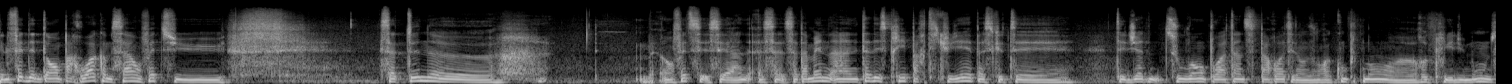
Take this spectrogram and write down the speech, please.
Et le fait d'être dans parois comme ça, en fait, tu ça. Euh, en fait, ça, t'amène à un état d'esprit particulier parce que t'es es déjà souvent pour atteindre cette paroi, tu es dans un endroit complètement euh, reculé du monde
